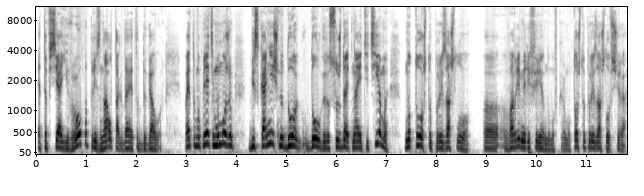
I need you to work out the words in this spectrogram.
Это вся Европа признала тогда этот договор. Поэтому, понимаете, мы можем бесконечно дол- долго рассуждать на эти темы, но то, что произошло э, во время референдума в Крыму, то, что произошло вчера,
